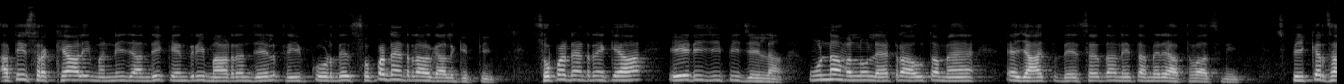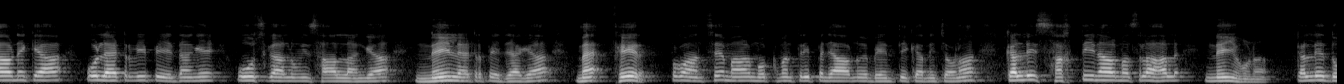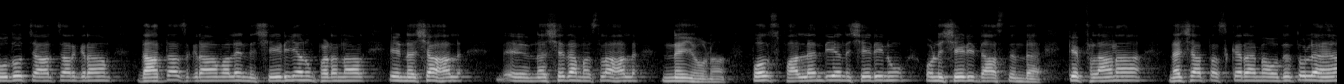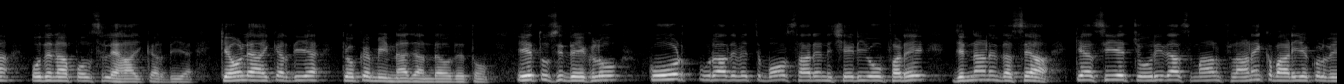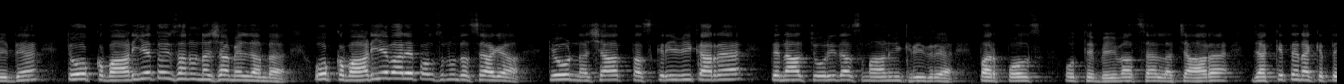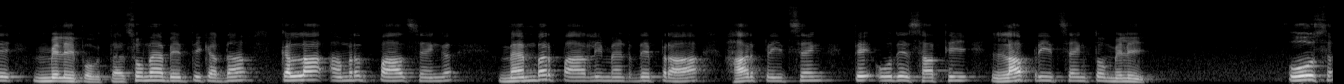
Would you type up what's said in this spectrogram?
ਅਤੀ ਸੁਰੱਖਿਆ ਵਾਲੀ ਮੰਨੀ ਜਾਂਦੀ। ਕੇਂਦਰੀ ਮਾਡਰਨ ਜੇਲ੍ਹ ਫਰੀਦਕੋਟ ਦੇ ਸੁਪਰਡੈਂਟ ਨਾਲ ਗੱਲ ਕੀਤੀ। ਸੁਪਰਡੈਂਟ ਨੇ ਕਿਹਾ ਏਡੀਜੀਪੀ ਜੇਲ੍ਹਾਂ, ਉਹਨਾਂ ਵੱਲੋਂ ਲੈਟਰ ਆਊ ਤਾਂ ਮੈਂ ਇਜਾਜ਼ਤ ਦੇ ਸਕਦਾ, ਨਹੀਂ ਤਾਂ ਮੇਰੇ ਹੱਥ ਵਾਸ ਨਹੀਂ। ਸਪੀਕਰ ਸਾਹਿਬ ਨੇ ਕਿਹਾ, ਉਹ ਲੈਟਰ ਵੀ ਭੇਜ ਦਾਂਗੇ, ਉਸ ਗੱਲ ਨੂੰ ਵੀ ਸਾਲ ਲੰਘ ਗਿਆ, ਨਹੀਂ ਲੈਟਰ ਭੇਜਿਆ ਗਿਆ। ਮੈਂ ਫਿਰ ਭਗਵੰਤ ਸਿੰਘ ਮਾਨ, ਮੁੱਖ ਮੰਤਰੀ ਪੰਜਾਬ ਨੂੰ ਇਹ ਬੇਨਤੀ ਕਰਨੀ ਚਾਹਣਾ ਕੱਲੀ ਸਖਤੀ ਨਾਲ ਮਸਲਾ ਹੱਲ ਨਹੀਂ ਹੋਣਾ। ਕੱਲੇ 2-2 4-4 ਗ੍ਰਾਮ 10-10 ਗ੍ਰਾਮ ਵਾਲੇ ਨਸ਼ੇੜੀਆਂ ਨੂੰ ਫੜਨ ਨਾਲ ਇਹ ਨਸ਼ਾ ਹੱਲ ਨਸ਼ੇ ਦਾ ਮਸਲਾ ਹੱਲ ਨਹੀਂ ਹੋਣਾ। ਪੁਲਿਸ ਫੜ ਲੈਂਦੀ ਹੈ ਨਸ਼ੇੜੀ ਨੂੰ, ਉਹ ਨਸ਼ੇੜੀ ਦੱਸ ਦਿੰਦਾ ਕਿ ਫਲਾਣਾ ਨਸ਼ਾ ਤਸਕਰ ਹੈ, ਮੈਂ ਉਹਦੇ ਤੋਂ ਲਿਆਇਆ ਉਹਦੇ ਨਾਲ ਪੁਲਿਸ ਲਿਹਾਜ਼ ਕਰਦੀ ਹੈ। ਕਿਉਂ ਲਿਹਾਜ਼ ਕਰਦੀ ਹੈ? ਕਿਉਂਕਿ ਮਹੀਨਾ ਜਾਂਦਾ ਉਹਦੇ ਤੋਂ। ਇਹ ਤੁਸੀਂ ਦੇਖ ਲਓ ਕੋਟਪੂਰਾ ਦੇ ਵਿੱਚ ਬਹੁਤ ਸਾਰੇ ਨਸ਼ੇੜੀ ਉਹ ਫੜੇ, ਜਿਨ੍ਹਾਂ ਨੇ ਦੱਸਿਆ ਕਿ ਅਸੀਂ ਇਹ ਚੋਰੀ ਦਾ ਸਮਾਨ ਫਲਾਣੇ ਕਬਾੜੀਏ ਕੋਲ ਵੇਚਦੇ ਹਾਂ ਤੇ ਉਹ ਕਬਾੜੀਏ ਤੋਂ ਹੀ ਸਾਨੂੰ ਨਸ਼ਾ ਮਿਲ ਜਾਂਦਾ ਉਹ ਕਬਾੜੀਏ ਬਾਰੇ ਪੁਲਿਸ ਨੂੰ ਦੱਸਿਆ ਗਿਆ ਕਿ ਉਹ ਨਸ਼ਾ ਤਸਕਰੀ ਵੀ ਕਰ ਰਿਹਾ ਹੈ ਤੇ ਨਾਲ ਚੋਰੀ ਦਾ ਸਮਾਨ ਵੀ ਖਰੀਦ ਰਿਹਾ ਪਰ ਪੁਲਿਸ ਉੱਥੇ ਬੇਵੱਸ ਹੈ, ਲਾਚਾਰ ਹੈ ਜਾਂ ਕਿਤੇ ਨਾ ਕਿਤੇ ਮਿਲੀ ਭੁਗਤ ਹੈ। ਸੋ ਮੈਂ ਬੇਨਤੀ ਕਰਦਾ, ਕੱਲਾ ਅਮਰਤਪਾਲ ਸਿੰਘ ਮੈਂਬਰ ਪਾਰਲੀਮੈਂਟ ਦੇ ਭਰਾ ਹਰਪ੍ਰੀਤ ਸਿੰਘ ਤੇ ਉਹਦੇ ਸਾਥੀ ਲਵਪ੍ਰੀਤ ਸਿੰਘ ਤੋਂ ਮਿਲੀ। ਉਸ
